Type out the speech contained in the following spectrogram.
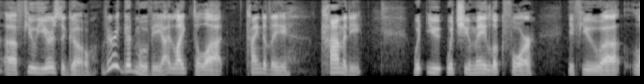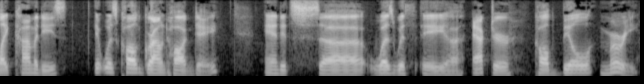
a few years ago, very good movie I liked a lot, kind of a comedy, which you which you may look for if you uh, like comedies. It was called Groundhog Day, and it's uh, was with a uh, actor called Bill Murray,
